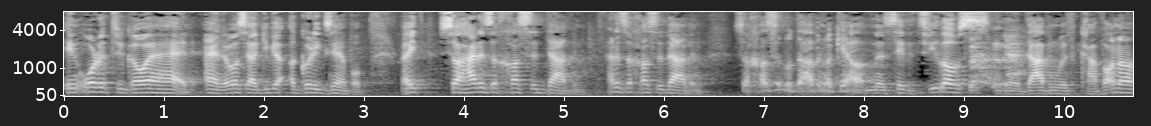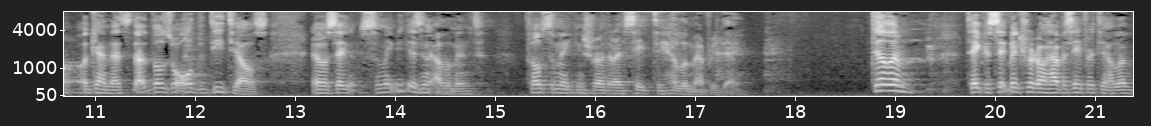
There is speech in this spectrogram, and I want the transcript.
in order to go ahead. And will say, I'll give you a good example, right? So how does a chassid daven? How does a chassid daven? So chassid will daven, okay, I'm going to say the tefillos, I'm going to daven with kavana. Again, that's, that, those are all the details. And I will say, so maybe there's an element to also making sure that I say Tehillim every day. Tehillim. Take a make sure to have a Sefer Tehillim,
